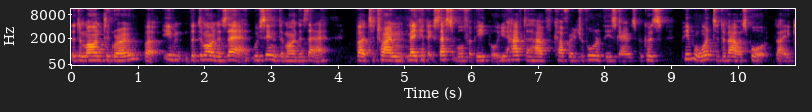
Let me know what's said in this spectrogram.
the demand to grow. But even the demand is there. We've seen the demand is there. But to try and make it accessible for people, you have to have coverage of all of these games because people want to devour sport. Like,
